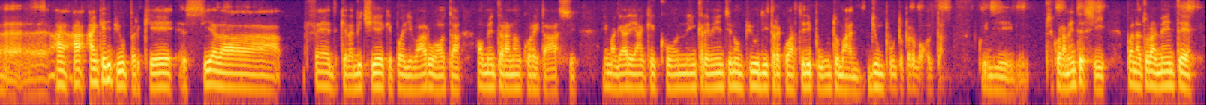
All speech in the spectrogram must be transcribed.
eh, anche di più perché sia la Fed che la BCE che poi gli va a ruota aumenteranno ancora i tassi e magari anche con incrementi non più di tre quarti di punto, ma di un punto per volta. Quindi sicuramente sì. Poi naturalmente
